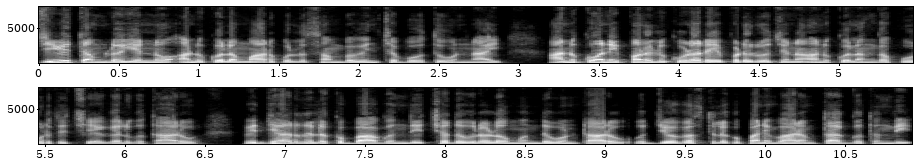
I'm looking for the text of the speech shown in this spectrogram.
జీవితంలో ఎన్నో అనుకూల మార్పులు సంభవించబోతూ ఉన్నాయి. అనుకోని పనులు కూడా రేపటి రోజున అనుకూలంగా పూర్తి చేయగలుగుతారు. విద్యార్థులకు బాగుంది చదువులలో ముందు ఉంటారు ఉద్యోగస్తులకు పనిభారం తగ్గుతుంది.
